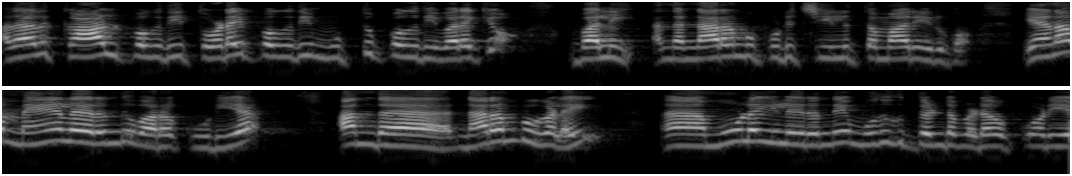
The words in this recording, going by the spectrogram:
அதாவது கால் பகுதி தொடைப்பகுதி முட்டுப்பகுதி வரைக்கும் வலி. அந்த நரம்பு பிடிச்சி இழுத்த மாதிரி இருக்கும். ஏன்னா மேலே இருந்து வரக்கூடிய அந்த நரம்புகளை மூளையிலிருந்தே முதுகு தண்டு விடக்கூடிய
